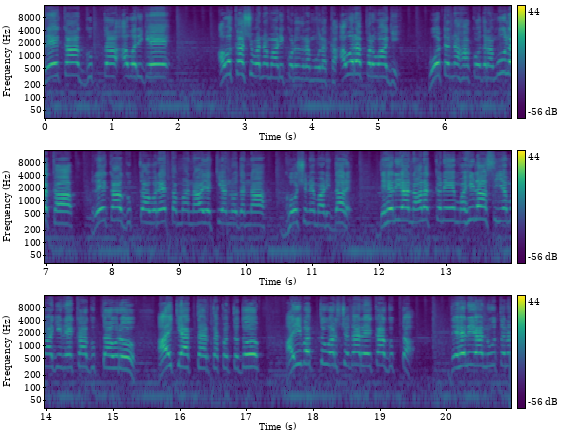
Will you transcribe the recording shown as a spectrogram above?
ರೇಖಾ ಗುಪ್ತಾ ಅವರಿಗೆ ಅವಕಾಶವನ್ನ ಮಾಡಿಕೊಡೋದರ ಮೂಲಕ, ಅವರ ಪರವಾಗಿ ಓಟನ್ನ ಹಾಕೋದರ ಮೂಲಕ ರೇಖಾ ಗುಪ್ತಾ ಅವರೇ ತಮ್ಮ ನಾಯಕಿ ಅನ್ನೋದನ್ನ ಘೋಷಣೆ ಮಾಡಿದ್ದಾರೆ. ದೆಹಲಿಯ ನಾಲ್ಕನೇ ಮಹಿಳಾ ಸಿಎಂ ಆಗಿ ರೇಖಾ ಗುಪ್ತಾ ಅವರು ಆಯ್ಕೆ ಆಗ್ತಾ ಇರ್ತಕ್ಕಂಥದ್ದು ಐವತ್ತು ವರ್ಷದ ರೇಖಾ ಗುಪ್ತಾ. ದೆಹಲಿಯ ನೂತನ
